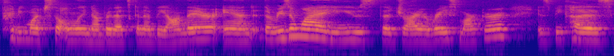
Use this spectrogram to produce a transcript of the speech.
pretty much the only number that's gonna be on there. And the reason why I use the dry erase marker is because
